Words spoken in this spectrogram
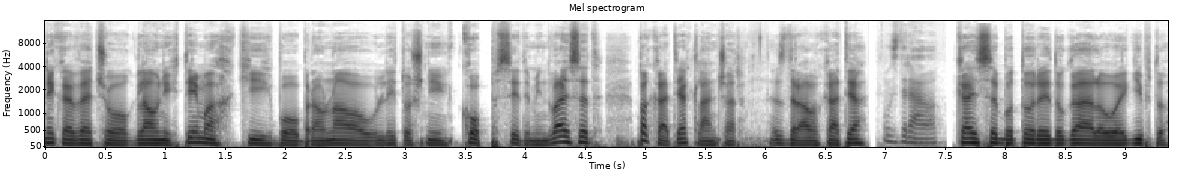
Nekaj več o glavnih temah, ki jih bo obravnaval letošnji COP27, pa Katja Klančar. Zdravo, Katja. Zdravo. Kaj se bo torej dogajalo v Egiptu?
